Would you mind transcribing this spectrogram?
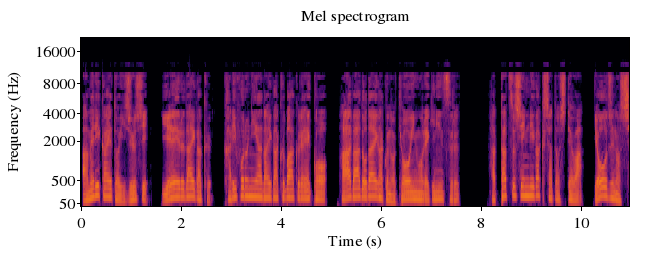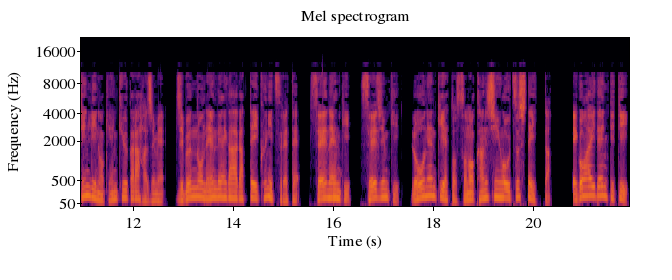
アメリカへと移住し、イェール大学、カリフォルニア大学バークレー校、ハーバード大学の教員を歴任する。発達心理学者としては、幼児の心理の研究から始め、自分の年齢が上がっていくにつれて、青年期、成人期、老年期へとその関心を移していった。エゴアイデンティティ、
